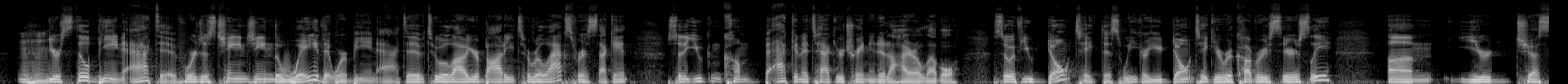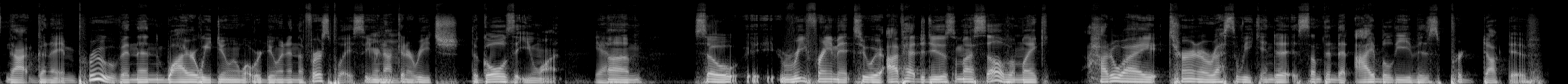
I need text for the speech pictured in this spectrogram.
You're still being active. We're just changing the way that we're being active to allow your body to relax for a second so that you can come back and attack your training at a higher level. So if you don't take this week or you don't take your recovery seriously, um, you're just not going to improve. And then why are we doing what we're doing in the first place? So you're not going to reach the goals that you want. Yeah. Um, so uh, reframe it to where I've had to do this with myself. I'm like, how do I turn a rest week into something that I believe is productive?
